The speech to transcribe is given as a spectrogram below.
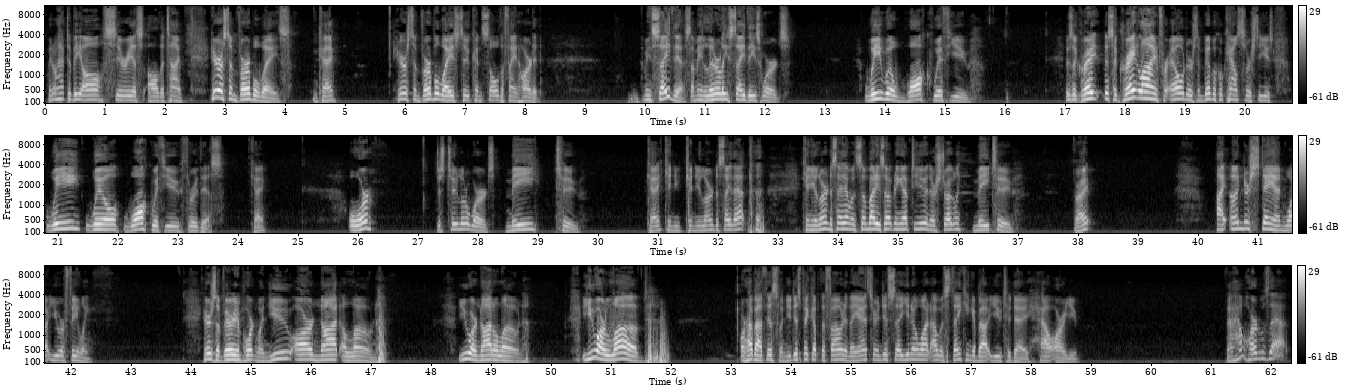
We don't have to be all serious all the time. Here are some verbal ways, okay? Here are some verbal ways to console the faint hearted. I mean, say this. I mean, literally say these words We will walk with you. This is a great, this is a great line for elders and biblical counselors to use. We will walk with you through this. Okay? Or, just two little words, me too. Okay? Can you can you learn to say that? can you learn to say that when somebody's opening up to you and they're struggling? Me too. Right? I understand what you are feeling. Here's a very important one. You are not alone. You are not alone. You are loved. Or how about this one? You just pick up the phone and they answer and just say, You know what? I was thinking about you today. How are you? Now, how hard was that?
